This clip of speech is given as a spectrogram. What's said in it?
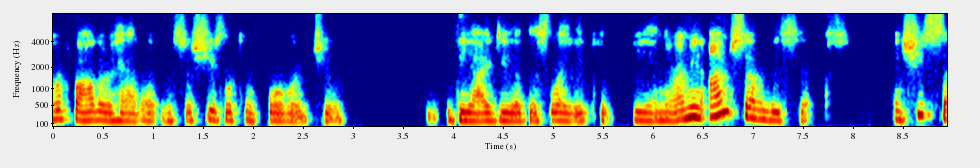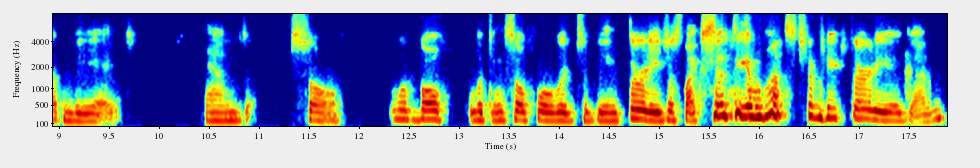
her father had it and so she's looking forward to the idea this lady could be in there i mean i'm 76 and she's 78 and so we're both looking so forward to being 30, just like Cynthia wants to be 30 again.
